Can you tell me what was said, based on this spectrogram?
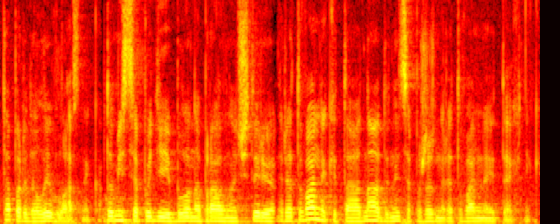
та передали власникам. До місця події було направлено 4 рятувальники та одна одиниця пожежно-рятувальної техніки.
